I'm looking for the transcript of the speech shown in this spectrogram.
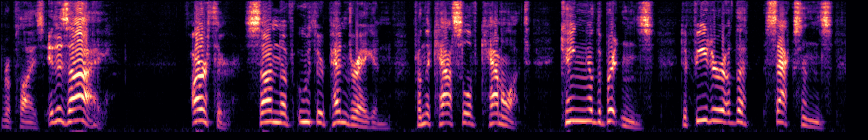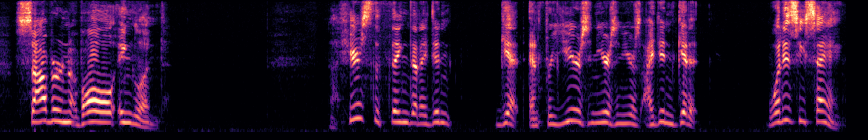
replies, "It is I, Arthur, son of Uther Pendragon, from the castle of Camelot, king of the Britons, defeater of the Saxons, sovereign of all England." Now here's the thing that I didn't get, and for years and years and years I didn't get it. What is he saying?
